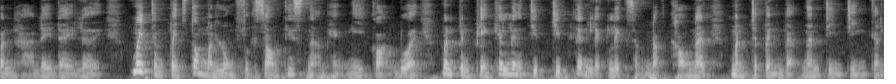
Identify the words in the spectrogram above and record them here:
ปัญหาใด ๆ เลย ไม่จำเป็นจะต้องมาลงฝึกซ้อมที่สนามแห่งนี้ก่อนด้วย มันเป็นเพียงแค่เรื่องจิบๆเรื่องเล็ก ๆสำหรับเขานั้น มันจะเป็นแบบนั้นจริง ๆ กัน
